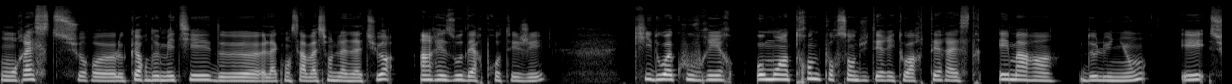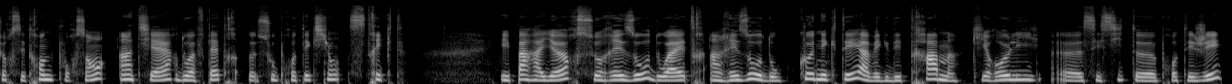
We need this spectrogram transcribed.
on reste sur euh, le cœur de métier de la conservation de la nature, un réseau d'air protégé qui doit couvrir au moins 30% du territoire terrestre et marin de l'Union et sur ces 30%, un tiers doivent être sous protection stricte. Et par ailleurs, ce réseau doit être un réseau donc connecté avec des trames qui relient euh, ces sites euh, protégés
